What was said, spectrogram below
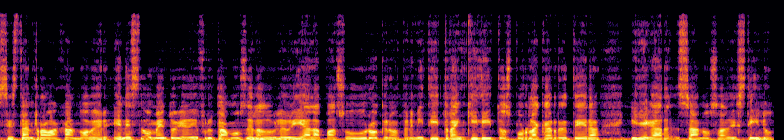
se están trabajando. A ver, en este momento ya disfrutamos de la doble vía La Paso Duro que nos permite ir tranquilitos por la carretera y llegar sanos a destino.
